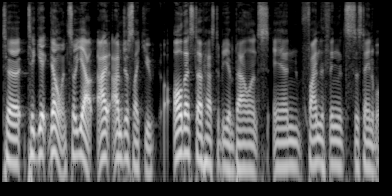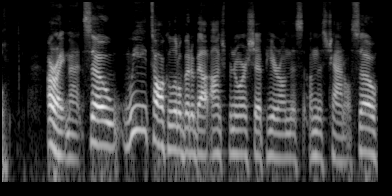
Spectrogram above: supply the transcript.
to to get going. So yeah, I, I'm just like you. All that stuff has to be in balance and find the thing that's sustainable. All right, Matt. So we talk a little bit about entrepreneurship here on this on this channel. So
